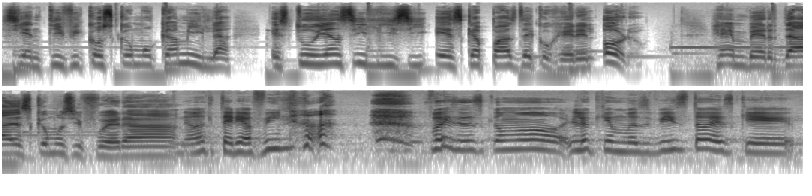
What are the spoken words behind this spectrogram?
científicos como Camila estudian si Lizzie es capaz de coger el oro. En verdad es como si fuera... Una bacteria fina, pues es como lo que hemos visto es que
